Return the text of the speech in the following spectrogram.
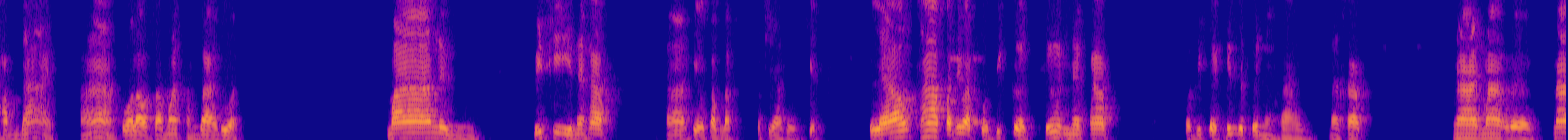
ทำได้ อ่าตัวเราสามารถทำได้ด้วย มาหนึ่งวิธีนะครับอ่าเกี่ยวกับหลักปรัชญาเศรษฐกิจแล้วถ้าปฏิบัติผลที่เกิดขึ้นนะครับ ผลที่เกิดขึ้นจะเป็นอย่างไรนะครับ ง่ายมากเลย หน้า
